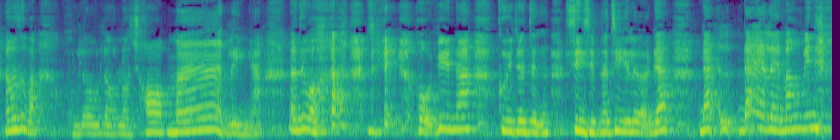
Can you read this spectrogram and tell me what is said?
เรารู้สึกว่าโหเราเราเราชอบมากอะไรอย่างเงี้ยแล้วที่บอกว่าโหพี่นะคุยจนถึง 40 นาทีเลยเหรอเนี่ยได้ได้อะไรบ้างไหมเนี่ย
